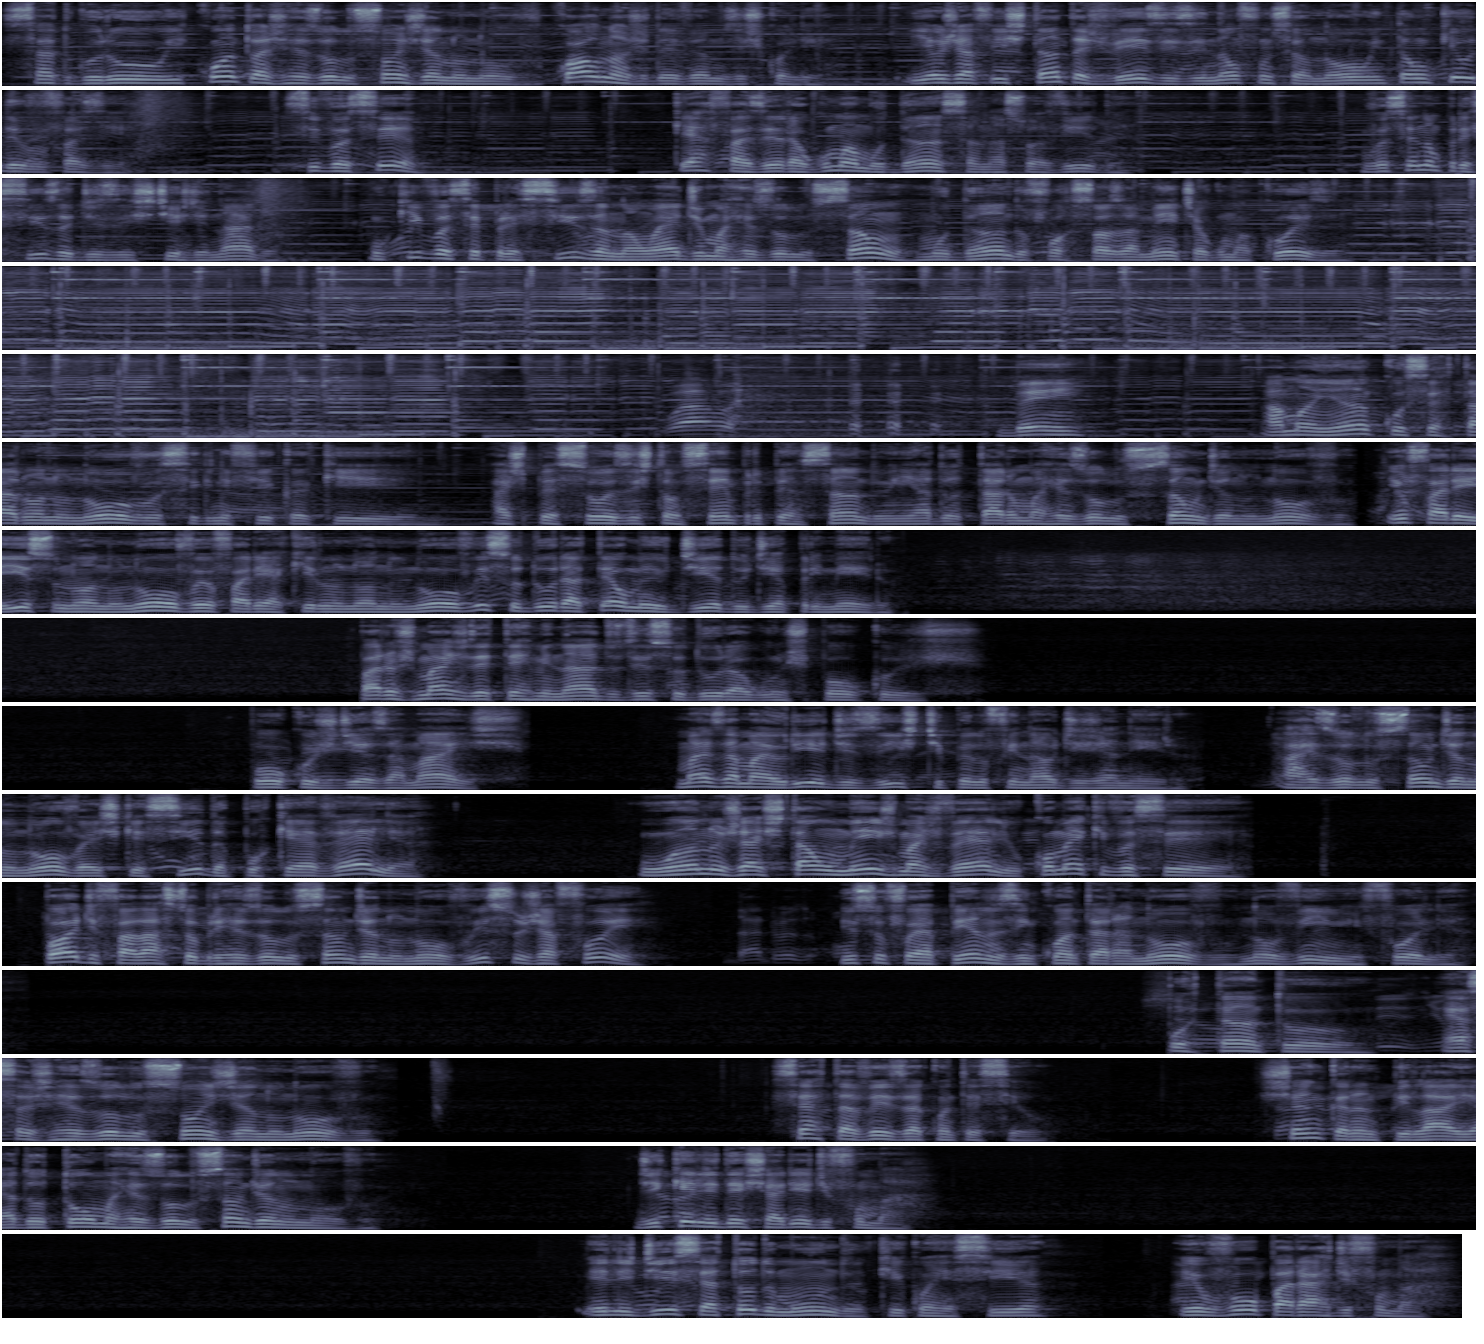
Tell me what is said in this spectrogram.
Sadhguru, e quanto às resoluções de ano novo, qual nós devemos escolher? E eu já fiz tantas vezes e não funcionou, então o que eu devo fazer? Se você quer fazer alguma mudança na sua vida, você não precisa desistir de nada. O que você precisa não é de uma resolução mudando forçosamente alguma coisa. Bem, amanhã consertar o ano novo significa que as pessoas estão sempre pensando em adotar uma resolução de ano novo. Eu farei isso no ano novo, eu farei aquilo no ano novo. Isso dura até o meio-dia do dia primeiro. Para os mais determinados, isso dura alguns poucos... poucos dias a mais, mas a maioria desiste pelo final de janeiro. A resolução de ano novo é esquecida porque é velha. O ano já está um mês mais velho, como é que você pode falar sobre resolução de ano novo? Isso já foi? Isso foi apenas enquanto era novo, novinho em folha. Portanto, essas resoluções de ano novo, certa vez aconteceu. Shankaran Pillai adotou uma resolução de ano novo de que ele deixaria de fumar. Ele disse a todo mundo que conhecia, eu vou parar de fumar.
